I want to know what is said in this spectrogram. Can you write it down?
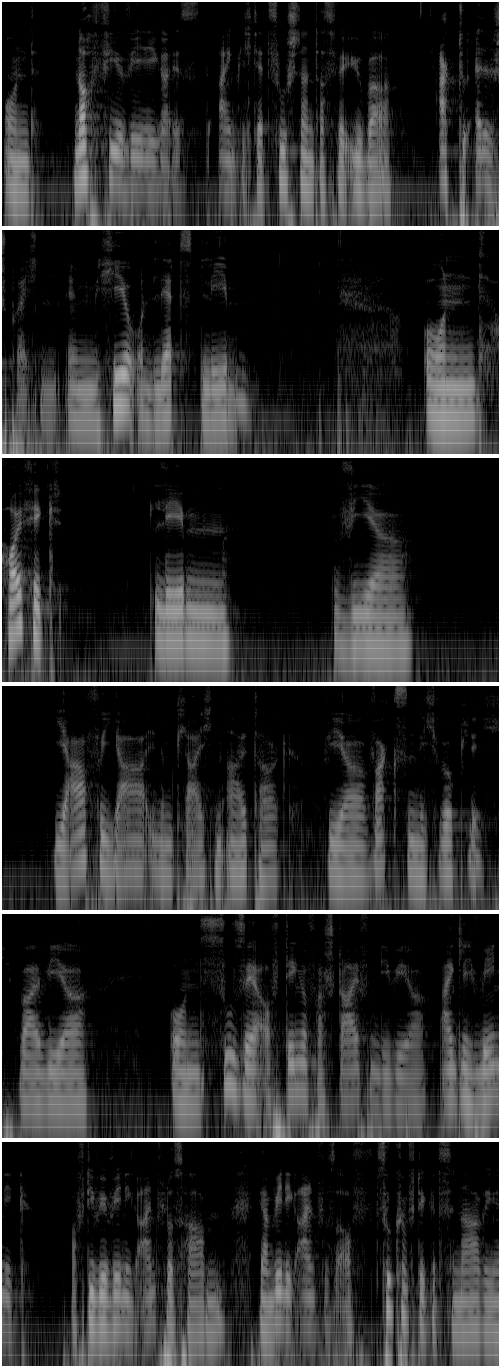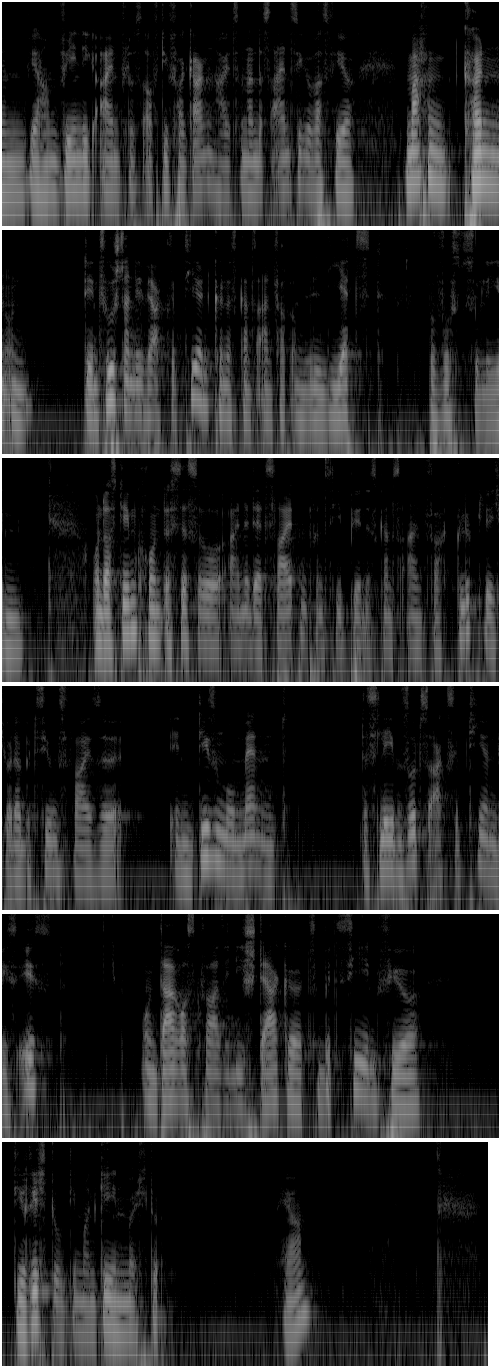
Und noch viel weniger ist eigentlich der Zustand, dass wir über aktuelle sprechen, im Hier und Jetzt leben. Und häufig leben wir Jahr für Jahr in einem gleichen Alltag. Wir wachsen nicht wirklich, weil wir uns zu sehr auf Dinge versteifen, die wir eigentlich wenig, auf die wir wenig Einfluss haben. Wir haben wenig Einfluss auf zukünftige Szenarien, wir haben wenig Einfluss auf die Vergangenheit, sondern das Einzige, was wir machen können und den Zustand, den wir akzeptieren können, ist ganz einfach im Jetzt bewusst zu leben. Und aus dem Grund ist es so, eine der zweiten Prinzipien ist ganz einfach glücklich oder beziehungsweise in diesem Moment das Leben so zu akzeptieren, wie es ist und daraus quasi die Stärke zu beziehen für die Richtung, die man gehen möchte. Ja.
